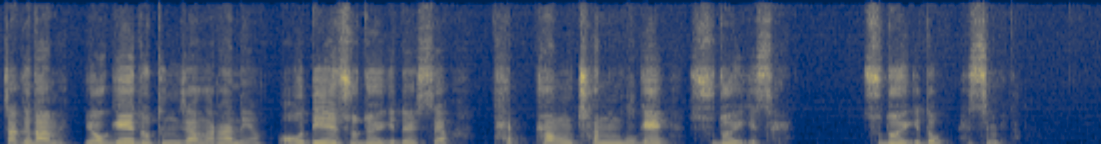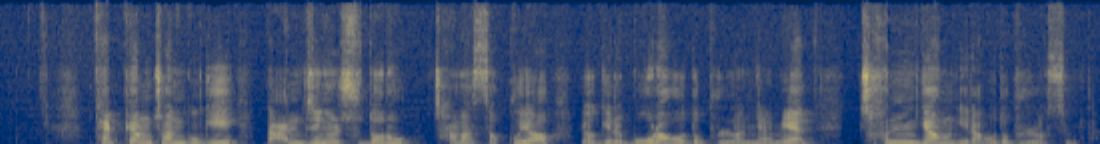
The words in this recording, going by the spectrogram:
자, 그 다음에 여기에도 등장을 하네요. 어디에 수도이기도 했어요? 태평천국의 수도이기도 수도이기도 했습니다. 태평천국이 난징을 수도로 잡았었고요. 여기를 뭐라고도 불렀냐면 천경이라고도 불렀습니다.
